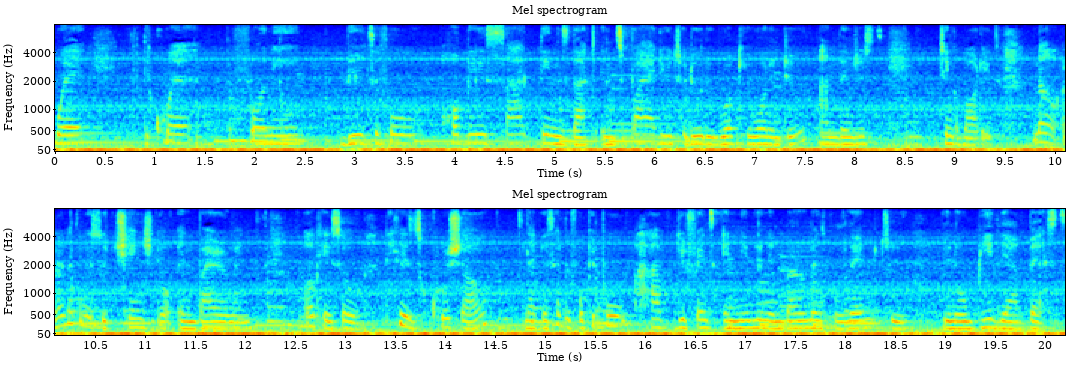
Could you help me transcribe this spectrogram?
queer, the queer, funny, beautiful, ugly, sad things that inspired you to do the work you want to do, and then just think about it. Now, another thing is to change your environment. Okay, so this is crucial. Like I said before, people have different enabling environments for them to, you know, be their best.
